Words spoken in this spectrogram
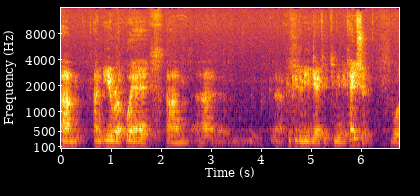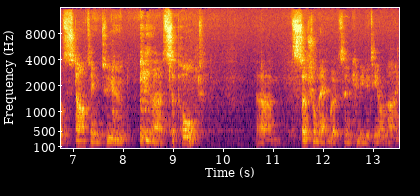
um, an era where um, uh, uh, computer-mediated communication was starting to uh, support social networks and community online.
